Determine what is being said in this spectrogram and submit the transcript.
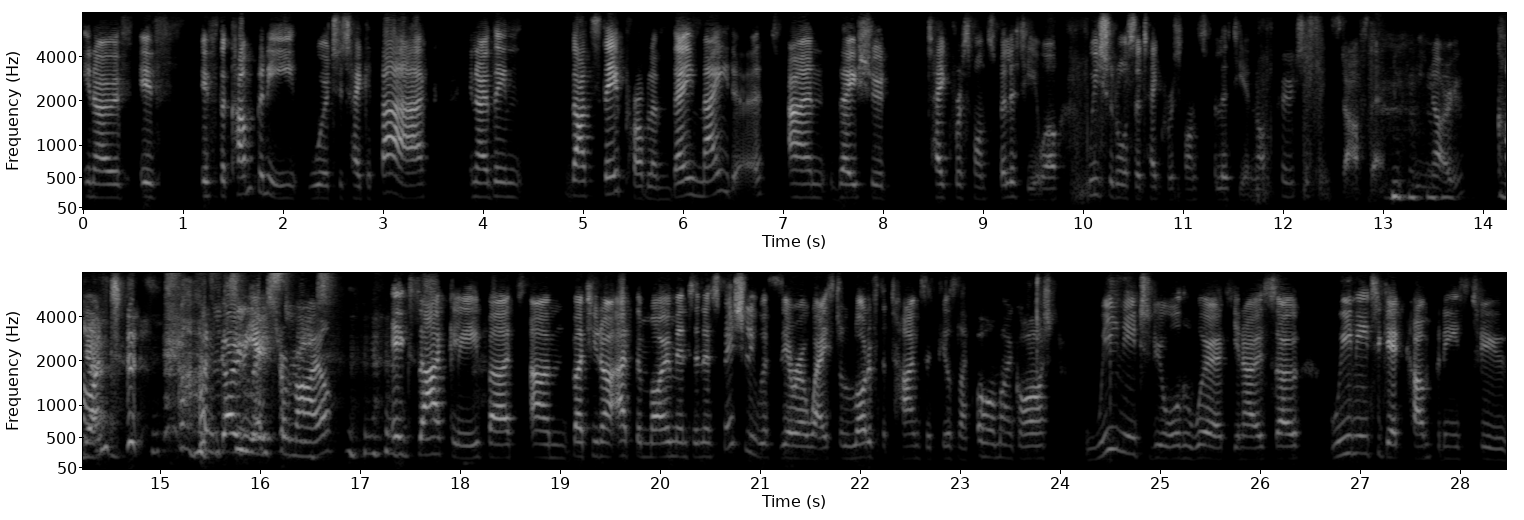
you know, if, if, if the company were to take it back, you know, then that's their problem. They made it and they should take responsibility well we should also take responsibility in not purchasing stuff that we know can't can't go the extra street. mile exactly but um but you know at the moment and especially with zero waste a lot of the times it feels like oh my gosh we need to do all the work you know so we need to get companies to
